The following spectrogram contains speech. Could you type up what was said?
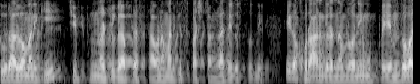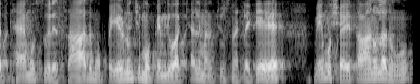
సూరాలో మనకి చెప్తున్నట్టుగా ప్రస్తావన మనకి స్పష్టంగా తెలుస్తుంది. ఇక ఖురాన్ గ్రంథంలోని ముప్పై ఎనిమిదో అధ్యాయము సూర్యసాద్ ముప్పై ఏడు నుంచి ముప్పై ఎనిమిది వాక్యాల్ని మనం చూసినట్లయితే మేము శైతానులను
